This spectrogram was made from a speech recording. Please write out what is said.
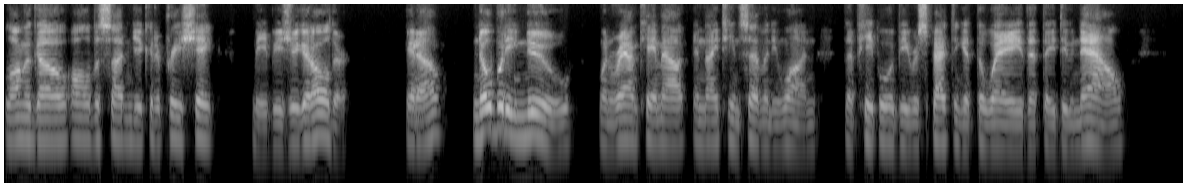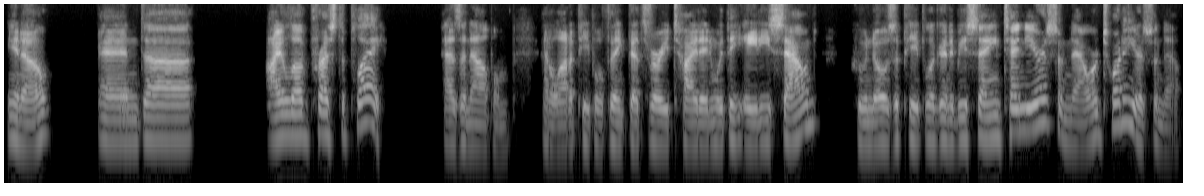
long ago, all of a sudden you could appreciate maybe as you get older. You know, nobody knew when Ram came out in 1971 that people would be respecting it the way that they do now, you know. And uh, I love Press to Play as an album, and a lot of people think that's very tied in with the 80s sound. Who knows what people are going to be saying 10 years from now or 20 years from now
